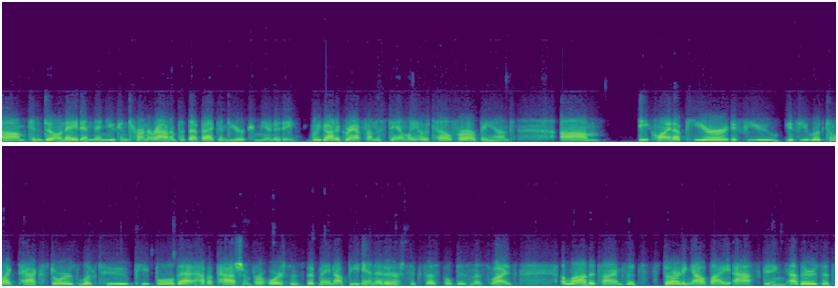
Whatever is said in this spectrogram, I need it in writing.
um, can donate, and then you can turn around and put that back into your community. We got a grant from the Stanley Hotel for our band. Um, equine up here if you if you look to like tax stores look to people that have a passion for horses but may not be in it or successful business wise a lot of the times it's starting out by asking others it's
